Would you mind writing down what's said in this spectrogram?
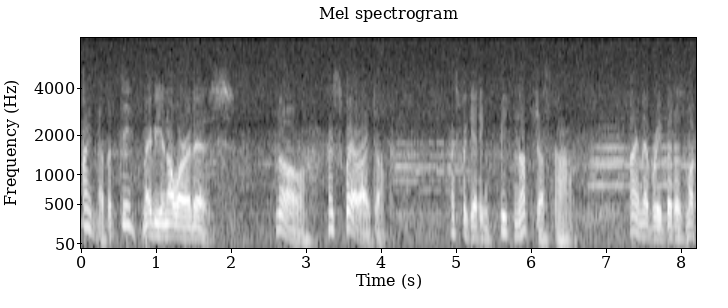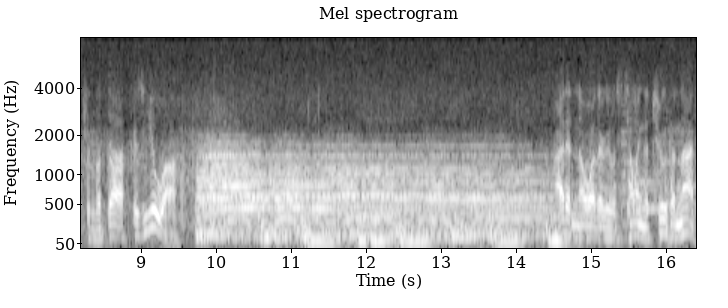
I never did. Maybe you know where it is. No, I swear I don't. As for getting beaten up just now, I'm every bit as much in the dark as you are. I didn't know whether he was telling the truth or not,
